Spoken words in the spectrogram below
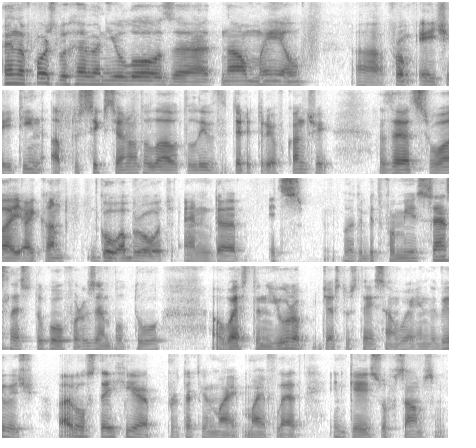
And of course we have a new law that now male uh, from age 18 up to 60 are not allowed to leave the territory of country that's why i can't go abroad and uh, it's a little bit for me senseless to go, for example, to uh, Western Europe just to stay somewhere in the village. I will stay here protecting my, my flat in case of something.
